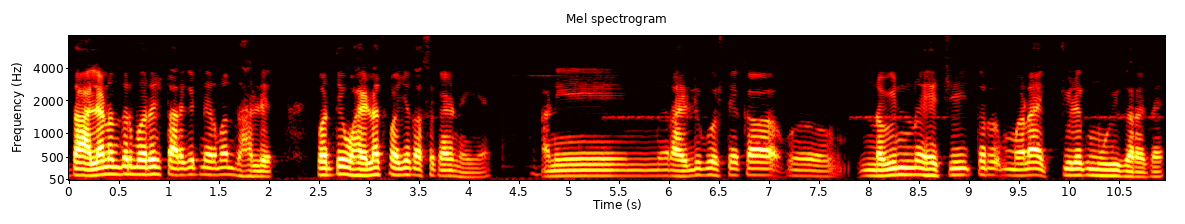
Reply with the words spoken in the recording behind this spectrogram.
आता आल्यानंतर बरेच टार्गेट निर्माण झालेत पण ते व्हायलाच पाहिजेत असं काय नाही आहे. आणि राहिली गोष्ट एका नवीन ह्याची तर मला ॲक्च्युली एक मूवी करायचा आहे.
